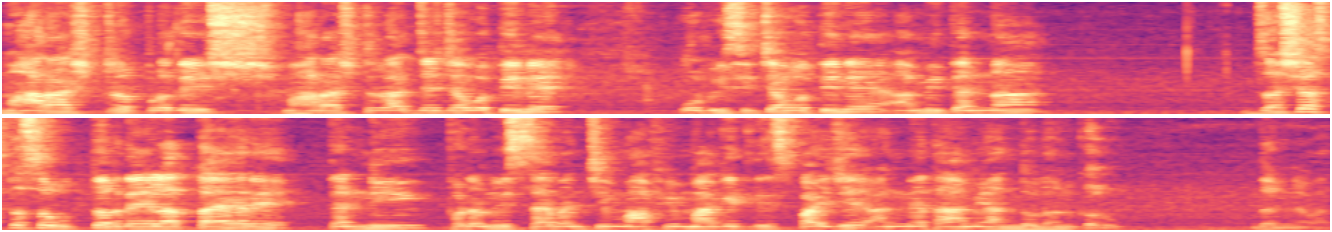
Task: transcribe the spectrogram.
महाराष्ट्र प्रदेश महाराष्ट्र राज्याच्या वतीने ओबीसीच्या वतीने आम्ही त्यांना जशास तसं उत्तर द्यायला तयार आहे त्यांनी फडणवीस साहेबांची माफी मागितलीच पाहिजे अन्यथा आम्ही आंदोलन करू. धन्यवाद.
